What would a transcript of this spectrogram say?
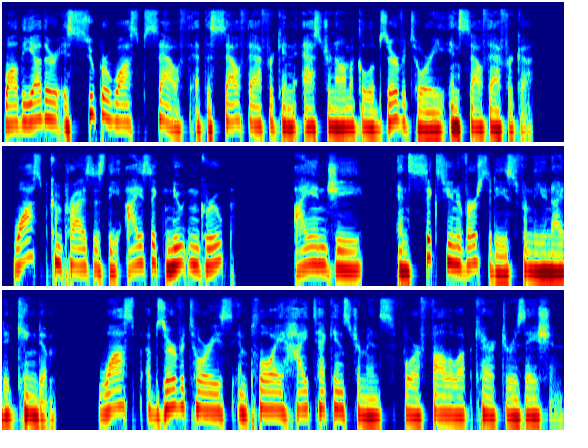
while the other is Super WASP South at the South African Astronomical Observatory in South Africa. WASP comprises the Isaac Newton Group, ING, and six universities from the United Kingdom. WASP observatories employ high-tech instruments for follow-up characterization.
